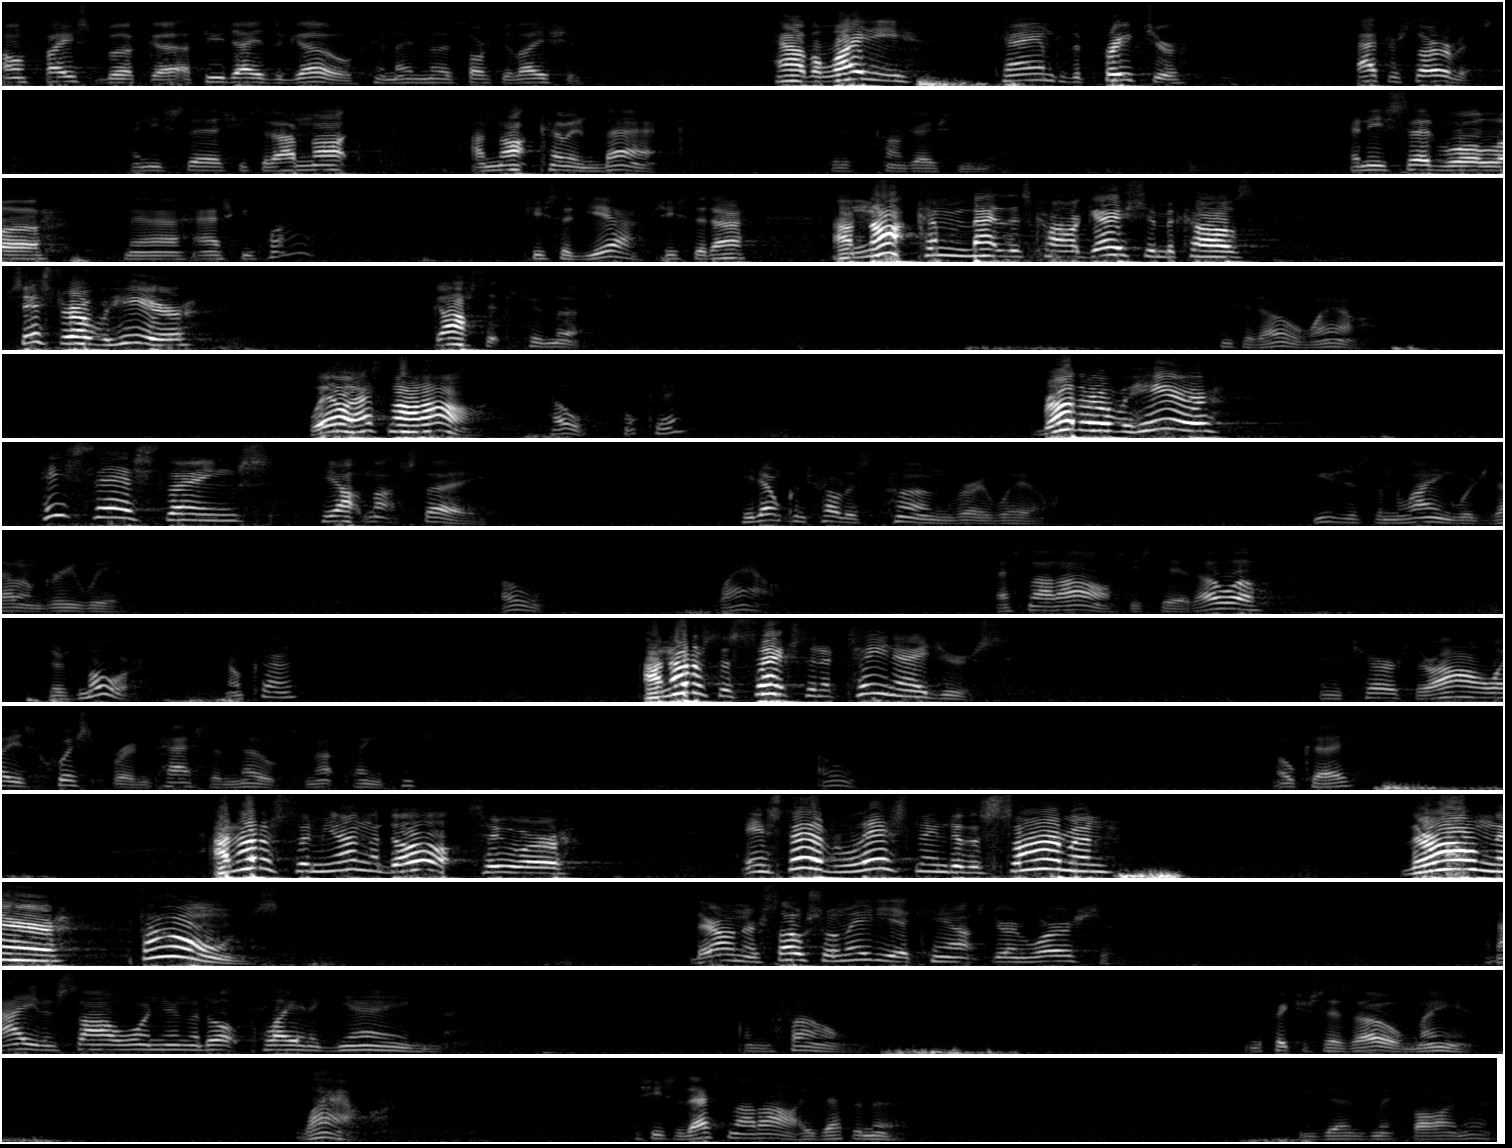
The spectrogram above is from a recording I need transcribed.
on Facebook uh, a few days ago. and made another circulation. How the lady came to the preacher after service, and he said, she said, I'm not, I'm not coming back to this congregation anymore. And he said, Well, uh, may I ask you why? She said, Yeah. She said, I, I'm not coming back to this congregation because sister over here gossips too much. He said, Oh, wow. Well, that's not all. Oh, okay. Brother over here, he says things he ought not say. He don't control his tongue very well. Uses some language that I don't agree with. Oh, wow. That's not all, she said. Oh, well, there's more. Okay. I noticed a section of teenagers in the church, they're always whispering, passing notes, and not paying attention. Oh. Okay. I noticed some young adults who are, instead of listening to the sermon, they're on their phones. They're on their social media accounts during worship. And I even saw one young adult playing a game on the phone. And the preacher says, Oh, man. Wow. And she said, That's not all. He said, That's enough. You've done went far enough.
